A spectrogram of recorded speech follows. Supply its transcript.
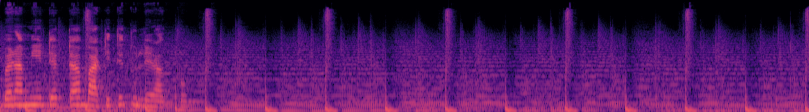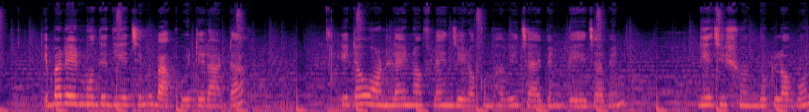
এবার আমি এটা একটা বাটিতে তুলে রাখব। এবার এর মধ্যে দিয়েছি আমি বাকুইটের আটা। এটাও অনলাইন, অফলাইন যেরকমভাবেই চাইবেন পেয়ে যাবেন। দিয়েছি সন্দুক লবণ,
